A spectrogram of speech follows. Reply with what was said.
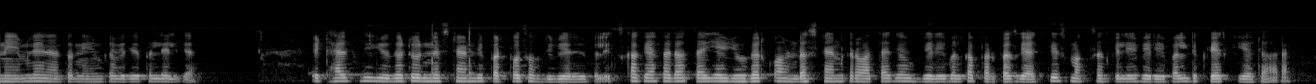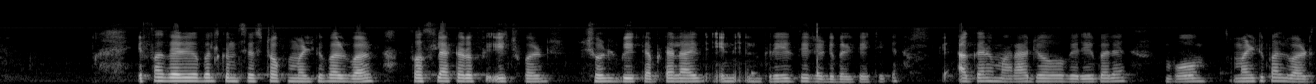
नेम लेना है तो नेम का वेरिएबल ले लिया। It help the user to understand the purpose of the variable इसका क्या फ़ायदा होता है? ये यूज़र को अंडरस्टैंड करवाता है कि वेरिएबल का पर्पस क्या है, किस मकसद के लिए वेरिएबल डिक्लेयर किया जा रहा है। If a variable consists of multiple words, first letter of each word should be capitalized in increase the readability ठीक है? अगर हमारा जो वेरिएबल है वो मल्टीपल वर्ड्स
